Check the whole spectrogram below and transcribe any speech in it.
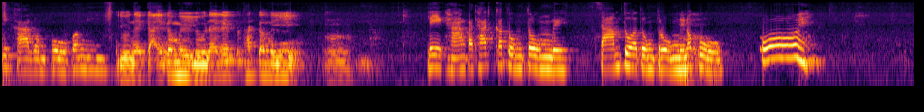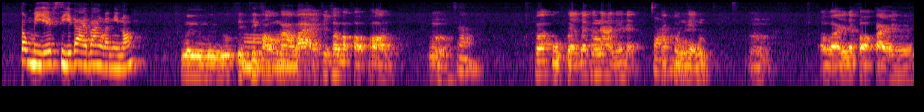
ที่ขาหลวงปู่ก็มี อยู่ในไก่ก็มีอยู่ในเลขประทัดก็มี อืม เลขหางประทัดก็ตรงตรงๆเลยสามตัวตรงตรงๆเลยเนาะอืมปู่ โอ้ย ต้องมีเอฟซีได้บ้างแล้วนี่เนาะมือมือลูกศิษย์ที่เขามาไหว้ที่เขามาขอพรอืมจ้าเพราะว่าปลูกแขวนไว้ข้างหน้านี่แหละจ้ะให้คนเห็น อืม เอาไว้ในคอไก่เลย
